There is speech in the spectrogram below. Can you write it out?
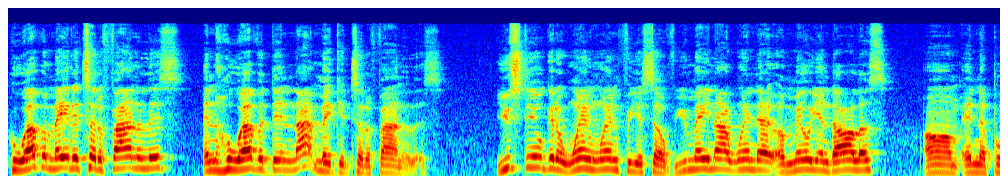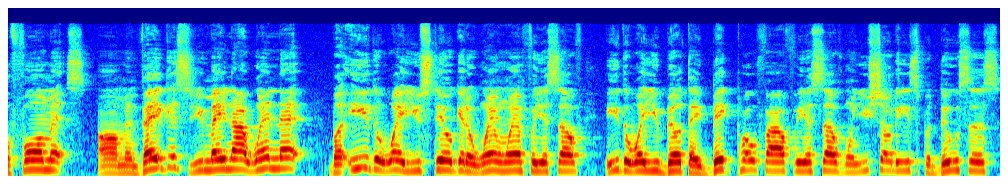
whoever made it to the finalists and whoever did not make it to the finalists, you still get a win-win for yourself. You may not win that a million dollars um, in the performance um, in Vegas. You may not win that, but either way, you still get a win-win for yourself. Either way, you built a big profile for yourself. When you show these producers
